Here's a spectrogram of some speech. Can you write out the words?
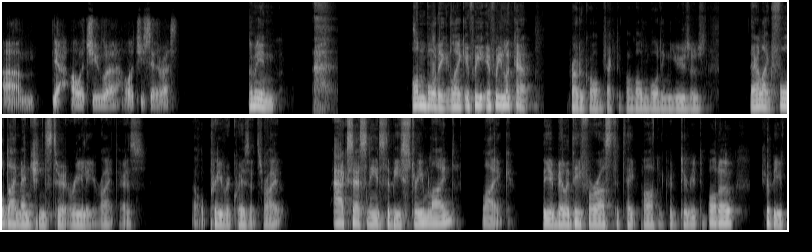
um, yeah, I'll let you uh, I'll let you say the rest. I mean, onboarding like if we if we look at protocol objective of onboarding users, there are like four dimensions to it really, right? There's oh, prerequisites, right? Access needs to be streamlined, like the ability for us to take part and contribute to Botto should be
